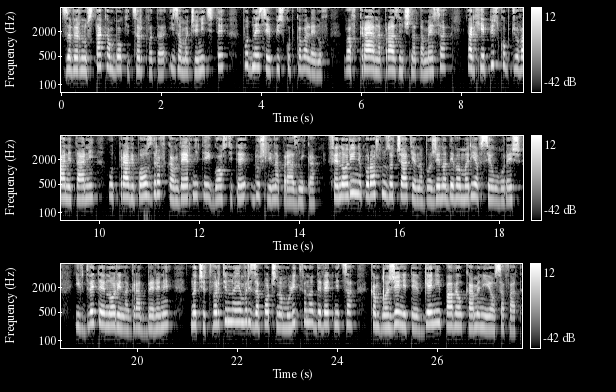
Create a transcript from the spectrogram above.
за верността към Бог и църквата и за мъчениците поднесе епископ Каваленов – в края на празничната меса архиепископ Джовани Тани отправи поздрав към верните и гостите дошли на празника. В енори непорочно зачатие на Блажена Дева Мария в село Ореш и в двете енори на град Белене на 4 ноември започна молитвена деветница към блажените Евгений, Павел Камен и Йосафат.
